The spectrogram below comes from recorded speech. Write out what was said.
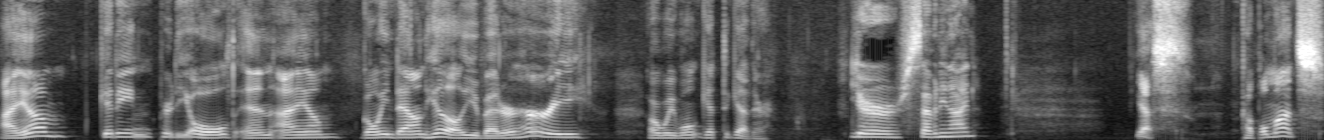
"I am getting pretty old, and I am going downhill. You better hurry, or we won't get together." You're 79 Yes, couple months,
